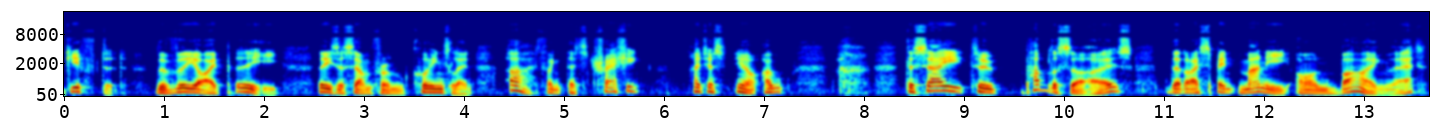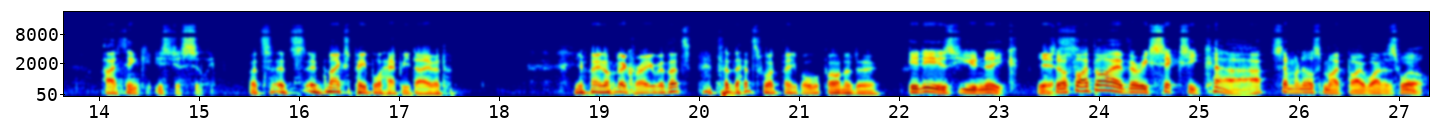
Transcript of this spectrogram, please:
Gifted, the VIP. These are some from Queensland. Oh, I think that's trashy. I just, you know, I, to say to publicise that I spent money on buying that, I think is just silly. It's it's it makes people happy, David. You may not agree with it, but that's what people want to do. It is unique. Yes. So if I buy a very sexy car, someone else might buy one as well.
